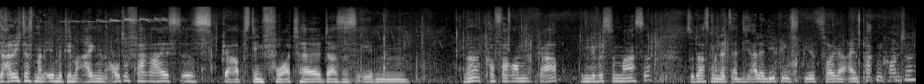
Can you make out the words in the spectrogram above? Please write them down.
dadurch, dass man eben mit dem eigenen Auto verreist ist, gab es den Vorteil, dass es eben ne, Kofferraum gab in gewissem Maße, sodass man letztendlich alle Lieblingsspielzeuge einpacken konnte.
